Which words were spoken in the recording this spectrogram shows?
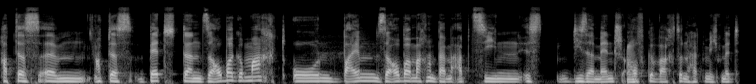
hab das, ähm, hab das Bett dann sauber gemacht und beim Saubermachen, beim Abziehen ist dieser Mensch Hm. aufgewacht und hat mich mit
